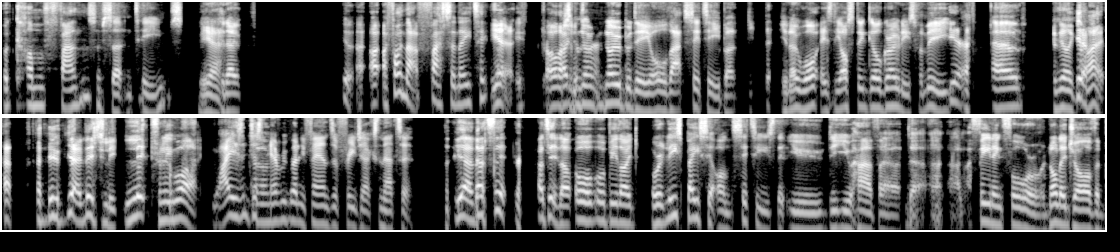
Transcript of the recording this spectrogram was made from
become fans of certain teams. Yeah. You know, yeah, I, I find that fascinating. Yeah. Like, if- I know nobody or that city, but you know what? It's the Austin Gilgronis for me. Yeah. Um, And you're like, Yeah. yeah, literally, literally why? Why isn't just Um, everybody fans of Free Jacks and that's it? Yeah, that's it. That's it. Like, Or, or be like, or at least base it on cities that you that you have a, a, a feeling for or a knowledge of, and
